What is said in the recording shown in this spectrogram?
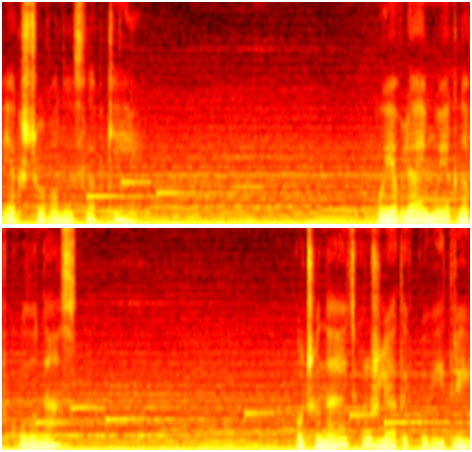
Якщо вони слабкі, уявляємо, як навколо нас починають кружляти в повітрі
